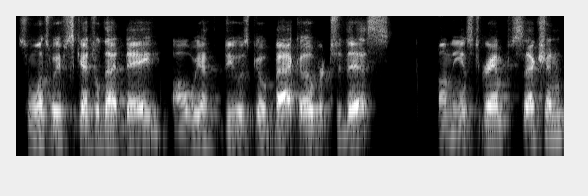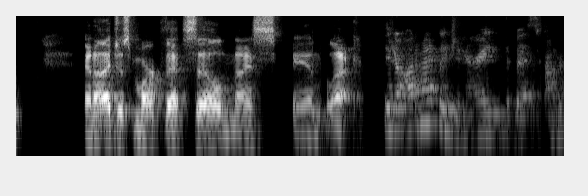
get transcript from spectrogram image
So once we've scheduled that day, all we have to do is go back over to this on the Instagram section. And I just mark that cell nice and black. Did it automatically generate the best time to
